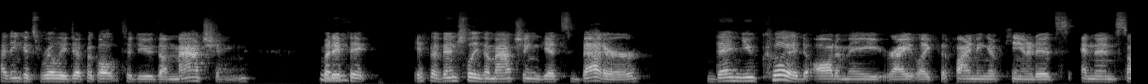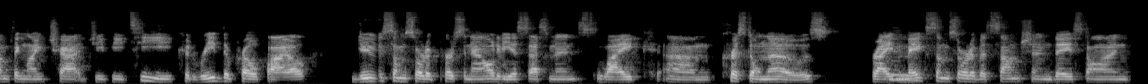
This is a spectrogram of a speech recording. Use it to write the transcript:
I think it's really difficult to do the matching. But mm-hmm. if it if eventually the matching gets better, then you could automate, right? Like the finding of candidates and then something like Chat GPT could read the profile do some sort of personality assessments like um, Crystal knows, right? Mm-hmm. Make some sort of assumption based on,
